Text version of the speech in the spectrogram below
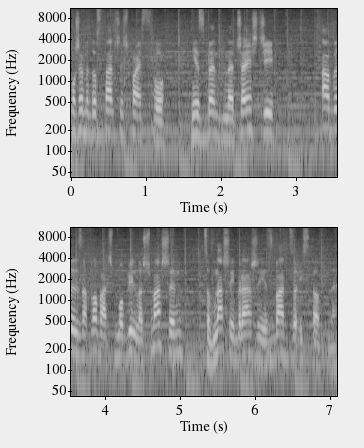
możemy dostarczyć Państwu niezbędne części, aby zachować mobilność maszyn, co w naszej branży jest bardzo istotne.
